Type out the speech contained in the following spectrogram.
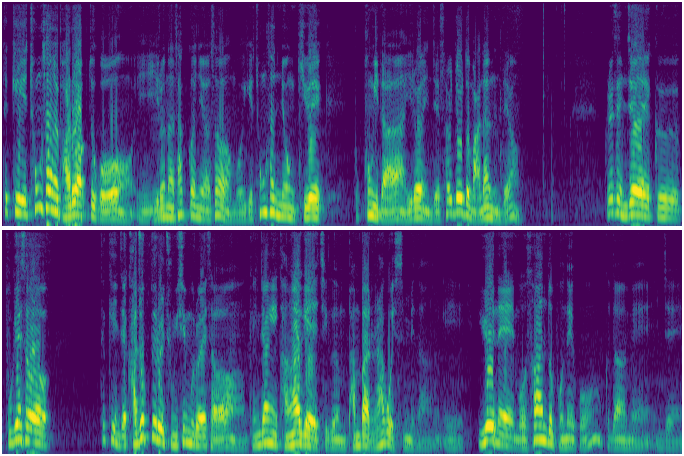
특히 총선을 바로 앞두고 이, 일어난 사건이어서 뭐 이게 총선용 기획 북풍이다 이런 이제 설들도 많았는데요. 그래서 이제 그 북에서 특히 이제 가족들을 중심으로 해서 굉장히 강하게 지금 반발을 하고 있습니다. 이 유엔에 뭐 서한도 보내고 그 다음에 이제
